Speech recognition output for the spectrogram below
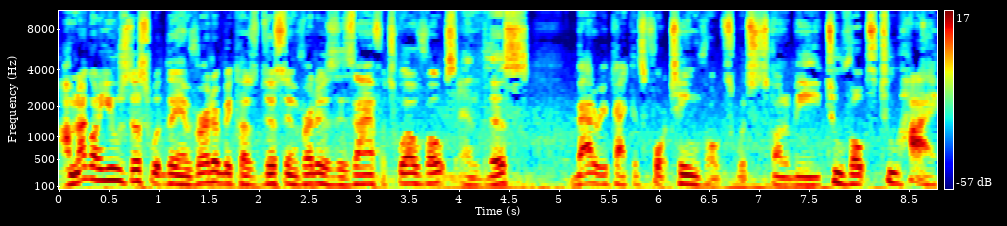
I'm not going to use this with the inverter because this inverter is designed for 12 volts and this battery pack is 14 volts, which is going to be two volts too high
